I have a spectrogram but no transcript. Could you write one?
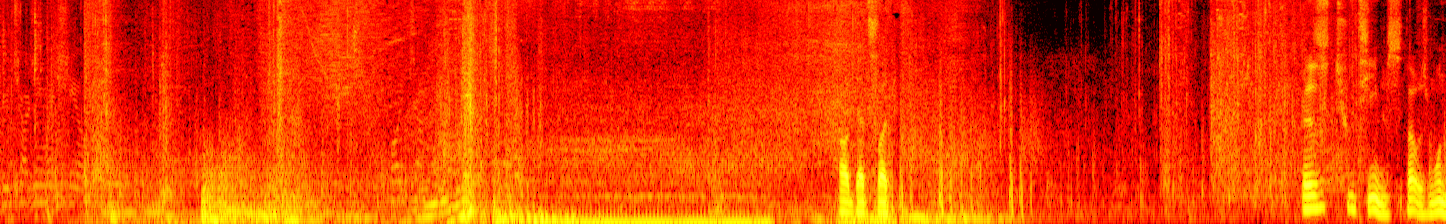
Recharging my shield. Point jump. Dead sled. There's two teams. That was one.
